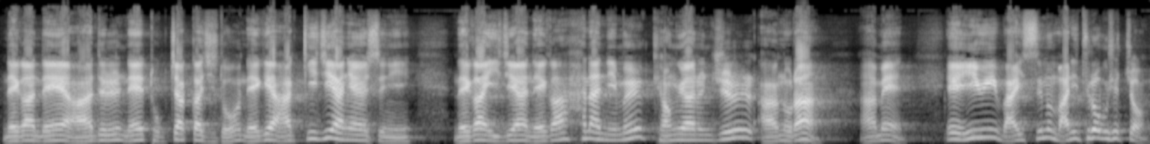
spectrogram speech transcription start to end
내가 내 아들 내 독자까지도 내게 아끼지 아니하였으니 내가 이제야 내가 하나님을 경외하는 줄 아노라. 아멘. 예, 이 말씀은 많이 들어보셨죠?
